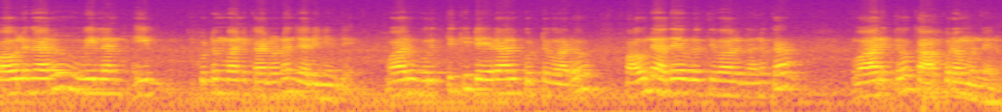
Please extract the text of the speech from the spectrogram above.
పౌలు గారు వీళ్ళని ఈ కుటుంబాన్ని కలవడం జరిగింది. వారు వృత్తికి డేరాలు కుట్టువారు. పౌలు అదే వృత్తి వారు కనుక వారితో కాపురం ఉండేను.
